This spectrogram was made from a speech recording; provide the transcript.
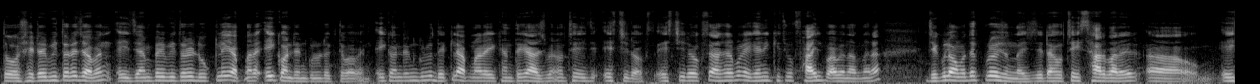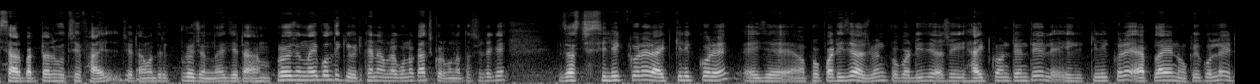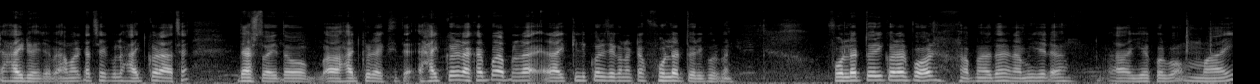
তো সেটার ভিতরে যাবেন, এই জ্যাম্পের ভিতরে ঢুকলেই আপনারা এই কন্টেন্টগুলো দেখতে পাবেন। এই কন্টেন্টগুলো দেখলে আপনারা এখান থেকে আসবেন হচ্ছে এই যে এসটি ডক্স এসটি ডক্সে আসার পর এখানে কিছু ফাইল পাবেন আপনারা, যেগুলো আমাদের প্রয়োজন নাই, যেটা হচ্ছে এই সার্ভারের এই সার্ভারটার হচ্ছে ফাইল যেটা আমাদের প্রয়োজন নয় যেটা প্রয়োজন নাই বলতে কি, ওইখানে আমরা কোনো কাজ করব না। তো সেটাকে জাস্ট সিলেক্ট করে রাইট ক্লিক করে এই যে প্রপার্টিজে আসবেন প্রপার্টিজে আসে হাইড কন্টেন্টে ক্লিক করে অ্যাপ্লাই অ্যান্ড ওকে করলে এটা হাইড হয়ে যাবে। আমার কাছে এগুলো হাইড করা আছে। দ্যাটস ওয়াই তো হাইড করে রাখছি। হাইড করে রাখার পর আপনারা রাইট ক্লিক করে যে কোনো একটা ফোল্ডার তৈরি করবেন। ফোল্ডার তৈরি করার পর আপনারা ধরেন আমি যেটা ইয়ে করব মাই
